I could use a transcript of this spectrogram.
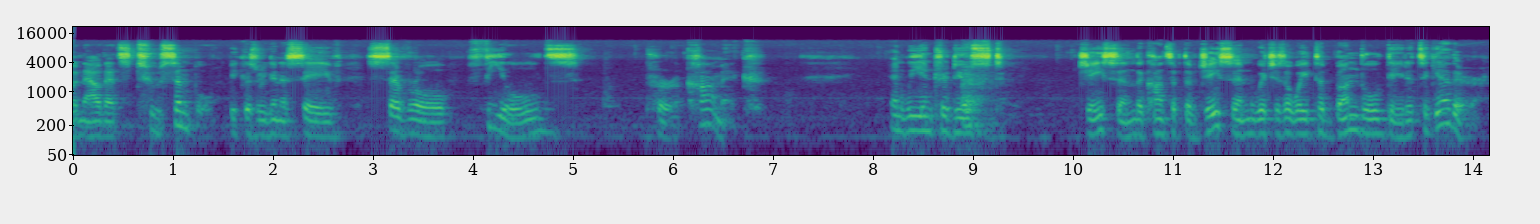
But now that's too simple because we're going to save several fields per comic. And we introduced JSON, the concept of JSON, which is a way to bundle data together.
